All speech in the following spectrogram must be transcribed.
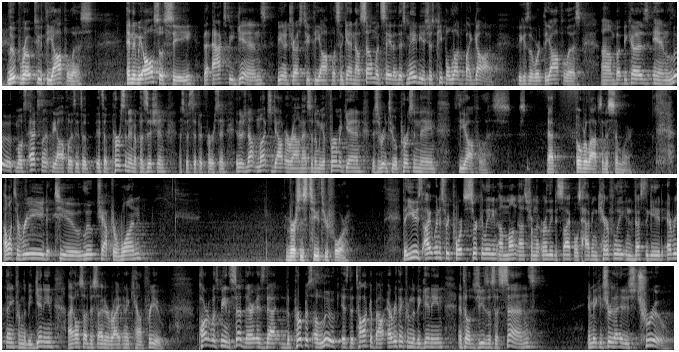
Luke wrote to Theophilus, and then we also see that Acts begins being addressed to Theophilus again. Now, some would say that this maybe is just people loved by God because of the word Theophilus. Um, but because in Luke, most excellent Theophilus, it's a, it's a person in a position, a specific person. And there's not much doubt around that. So then we affirm again this is written to a person named Theophilus. That overlaps and is similar. I want to read to you Luke chapter 1, verses 2 through 4. They used eyewitness reports circulating among us from the early disciples, having carefully investigated everything from the beginning. I also have decided to write an account for you. Part of what's being said there is that the purpose of Luke is to talk about everything from the beginning until Jesus ascends and making sure that it is true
